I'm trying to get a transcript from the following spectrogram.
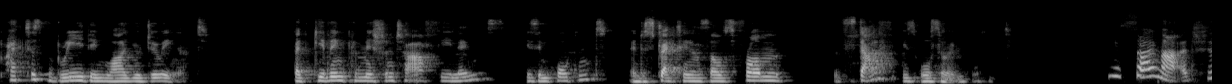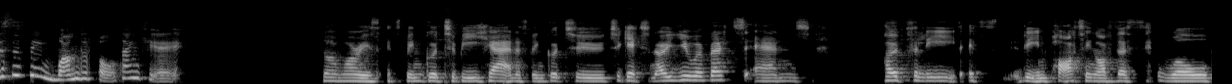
Practice the breathing while you're doing it. But giving permission to our feelings is important and distracting ourselves from stuff is also important. Thank you so much. This has been wonderful. Thank you. No worries. It's been good to be here and it's been good to to get to know you a bit and hopefully it's the imparting of this will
